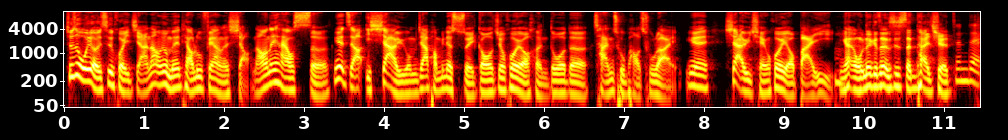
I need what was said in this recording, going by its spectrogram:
就是我有一次回家，那因为我们那条路非常的小，然后那还有蛇，因为只要一下雨，我们家旁边的水沟就会有很多的蟾蜍跑出来，因为下雨前会有白蚁。嗯、你看我那个真的是生态圈，真的。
